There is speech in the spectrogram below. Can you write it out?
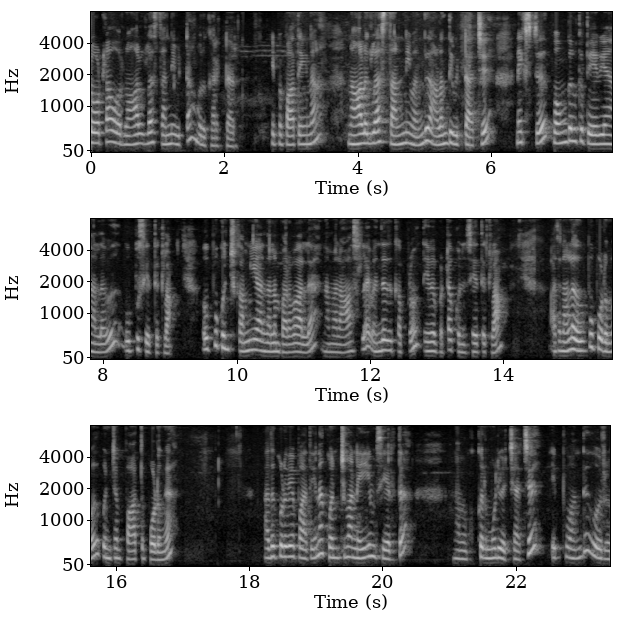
டோட்டலாக ஒரு நாலு கிளாஸ் தண்ணி விட்டால் உங்களுக்கு கரெக்டாக இருக்கும். இப்போ பார்த்தீங்கன்னா நாலு கிளாஸ் தண்ணி வந்து அளந்து விட்டாச்சு. நெக்ஸ்ட்டு பொங்கலுக்கு தேவையான அளவு உப்பு சேர்த்துக்கலாம். உப்பு கொஞ்சம் கம்மியாக இருந்தாலும் பரவாயில்ல. நம்ம லாஸ்ட்டில் வெந்ததுக்கப்புறம் தேவைப்பட்டால் கொஞ்சம் சேர்த்துக்கலாம். அதனால் உப்பு போடும்போது கொஞ்சம் பார்த்து போடுங்க. அது கூடவே பார்த்தீங்கன்னா கொஞ்சமாக நெய்யும் சேர்த்து நம்ம குக்கர் மூடி வச்சாச்சு. இப்போ வந்து ஒரு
